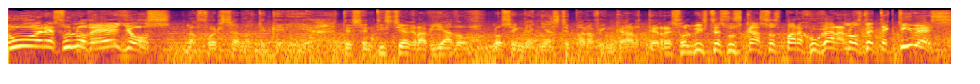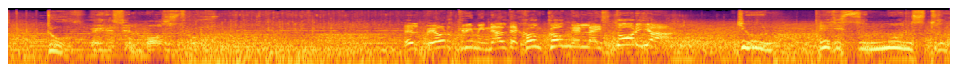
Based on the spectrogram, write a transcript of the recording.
¡Tú eres uno de ellos! La fuerza no te quería. Te sentiste agraviado. Los engañaste para vengarte. Resolviste sus casos para jugar a los detectives. Tú eres el monstruo. El peor criminal de Hong Kong en la historia. Jun, eres un monstruo.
